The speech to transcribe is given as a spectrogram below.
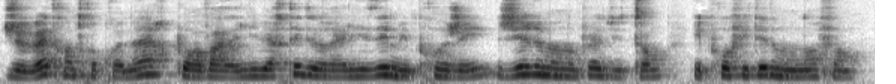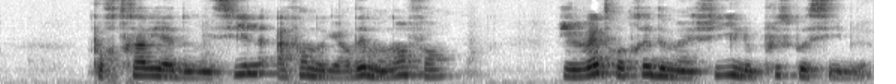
Je veux être entrepreneur pour avoir la liberté de réaliser mes projets, gérer mon emploi du temps et profiter de mon enfant. Pour travailler à domicile afin de garder mon enfant. Je veux être auprès de ma fille le plus possible.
